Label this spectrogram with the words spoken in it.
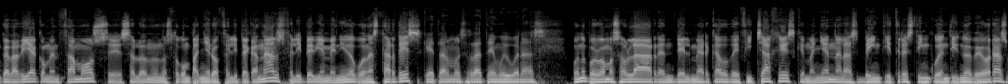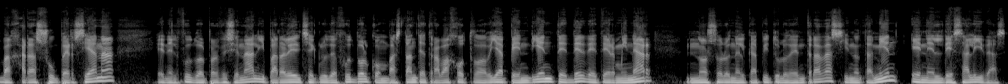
cada día comenzamos eh, saludando a nuestro compañero Felipe Canals. Felipe, bienvenido, buenas tardes. ¿Qué tal, Monserrate? Muy buenas. Bueno, pues vamos a hablar del mercado de fichajes que mañana a las 23.59 horas bajará su persiana en el fútbol profesional y para el Elche Club de Fútbol con bastante trabajo todavía pendiente de determinar, no solo en el capítulo de entradas, sino también en el de salidas.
